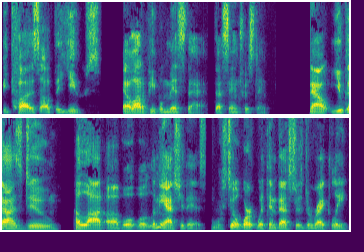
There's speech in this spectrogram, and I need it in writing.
because of the use. And a lot of people miss that. That's interesting. Now, you guys do a lot of well, well let me ask you this you still work with investors directly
